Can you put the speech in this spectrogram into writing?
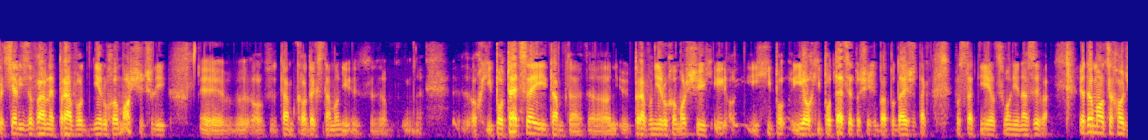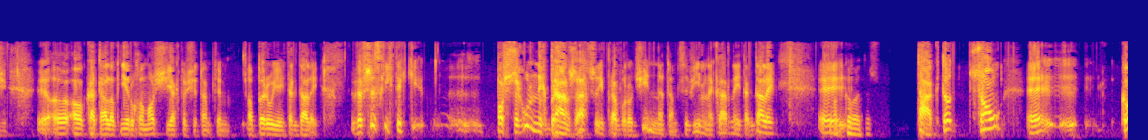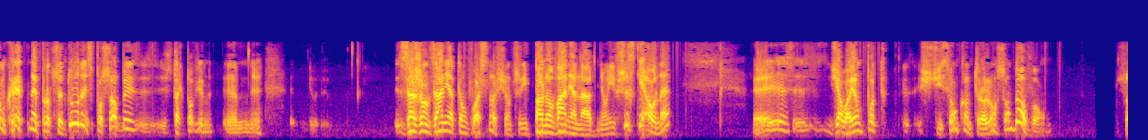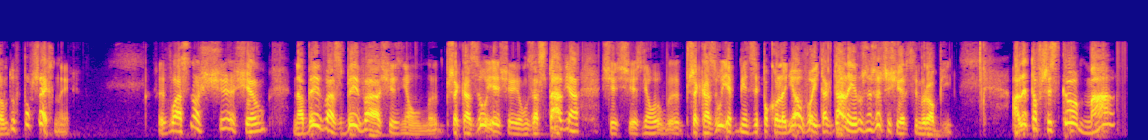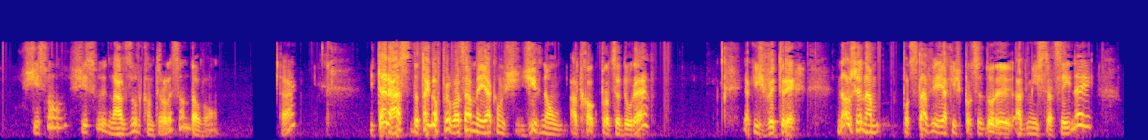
specjalizowane prawo nieruchomości, czyli e, tam kodeks tam o, o hipotece i tam ta, ta, prawo nieruchomości i, i, hipo, i, o hipotece to się chyba że tak w ostatniej odsłonie nazywa. Wiadomo o co chodzi. E, o, o katalog nieruchomości, jak to się tam tym operuje i tak dalej. We wszystkich tych e, poszczególnych branżach, czyli prawo rodzinne, tam cywilne, karne i tak dalej, Spadkowe też. Tak, to są e, konkretne procedury, sposoby, że tak powiem, zarządzania tą własnością, czyli panowania nad nią. I wszystkie one e, działają pod ścisłą kontrolą sądową, sądów powszechnych że własność się nabywa, zbywa, się z nią przekazuje, się ją zastawia, się, się z nią przekazuje międzypokoleniowo i tak dalej. Różne rzeczy się z tym robi. Ale to wszystko ma ścisłą, ścisły nadzór, kontrolę sądową. Tak? I teraz do tego wprowadzamy jakąś dziwną ad hoc procedurę, jakiś wytrych, no, że nam podstawie jakiejś procedury administracyjnej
